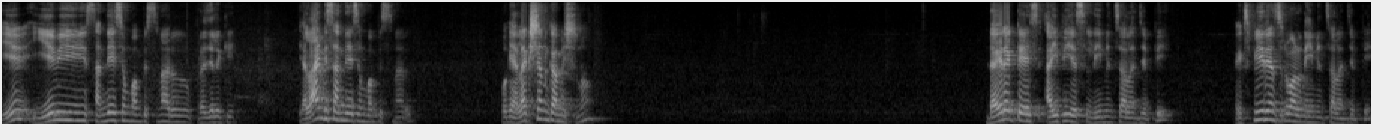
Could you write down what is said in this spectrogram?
ఏ ఏమి సందేశం పంపిస్తున్నారు ప్రజలకి? ఎలాంటి సందేశం పంపిస్తున్నారు? ఒక election commission direct S IPS నియమించాలని చెప్పి ఎక్స్పీరియన్స్డ్ వాళ్ళు నియమించాలని చెప్పి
